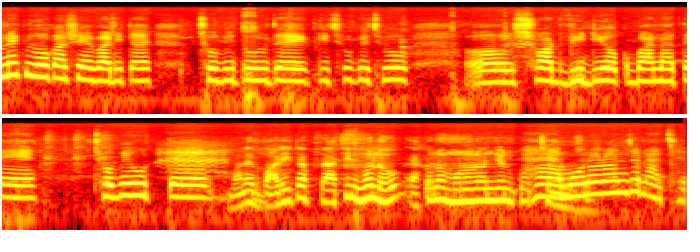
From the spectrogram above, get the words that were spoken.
অনেক লোক আসে এই বাড়িটায় ছবি তুলতে কিছু কিছু শর্ট ভিডিও বানাতে ছবি উঠতে। মানে বাড়িটা প্রাচীন হলেও এখনও মনোরঞ্জন করছে হ্যাঁ মনোরঞ্জন আছে।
